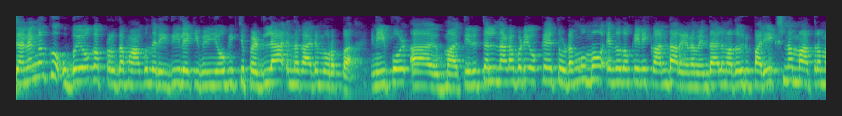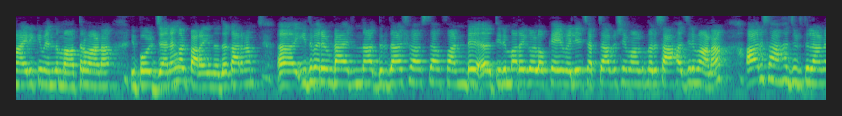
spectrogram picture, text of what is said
ജനങ്ങൾക്ക് ഉപയോഗപ്രദമാകുന്ന രീതിയിലേക്ക് വിനിയോഗിക്കപ്പെടില്ല എന്ന കാര്യം ഉറപ്പ്. ഇനിയിപ്പോൾ തിരുത്തൽ നടപടിയൊക്കെ തുടങ്ങുമോ എന്നതൊക്കെ ഇനി കണ്ടറിയണം. എന്തായാലും അതൊരു പരീക്ഷണം മാത്രമായിരിക്കും എന്ന് മാത്രമാണ് ഇപ്പോൾ ജനങ്ങൾ പറയുന്നത്. കാരണം ഇതുവരെ ഉണ്ടായിരുന്ന ദുരിതാശ്വാസ ഫണ്ട് തിരിമറികളൊക്കെ വലിയ ചർച്ചാ വിഷയമാകുന്ന ഒരു സാഹചര്യമാണ്. ആ ഒരു സാഹചര്യത്തിലാണ്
